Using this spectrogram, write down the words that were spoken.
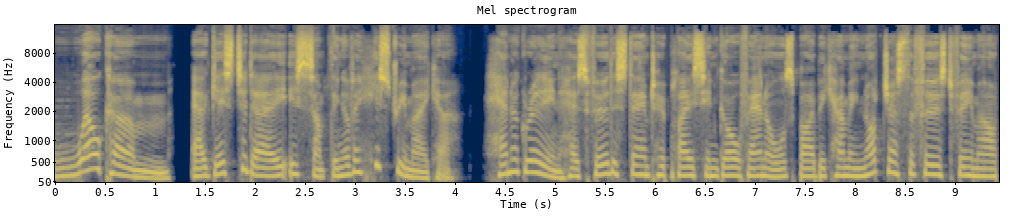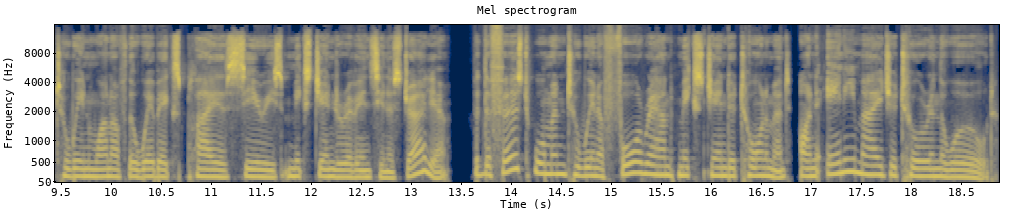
Welcome. Our guest today is something of a history maker. Hannah Green has further stamped her place in golf annals by becoming not just the first female to win one of the WebEx Players Series mixed gender events in Australia, but the first woman to win a four round mixed gender tournament on any major tour in the world.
